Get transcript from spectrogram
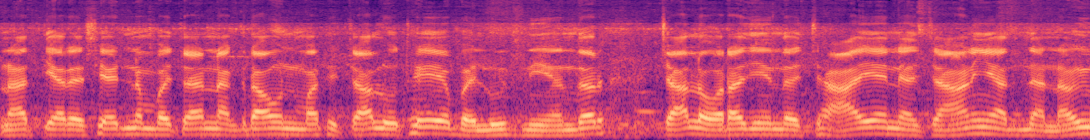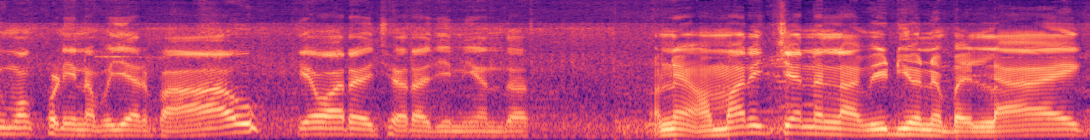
અને અત્યારે શેડ નંબર ચારના ગ્રાઉન્ડમાંથી ચાલુ થઈ ભાઈ લૂઝની અંદર. ચાલો હરાજીની અંદર જાય અને જાણીએ આજના નવી મગફળીના બજાર ભાવ કેવા રહે છે હરાજીની અંદર. અને અમારી ચેનલના વિડીયોને ભાઈ લાઇક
